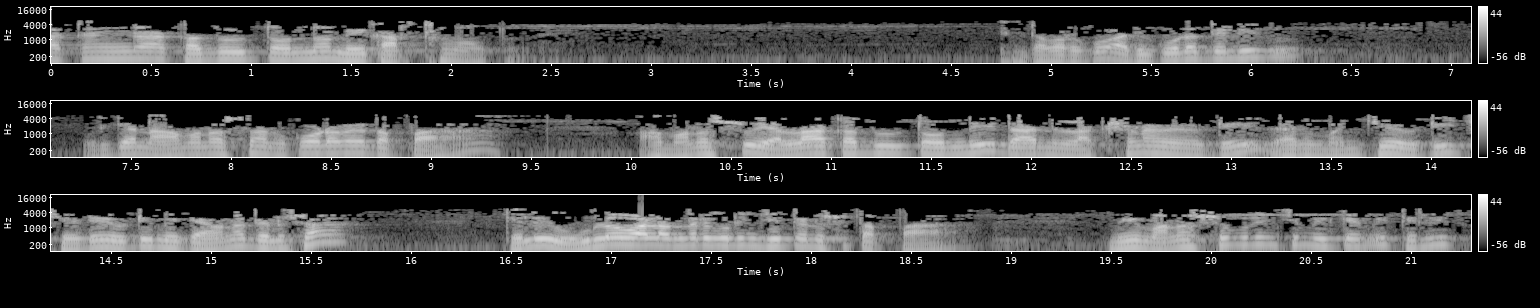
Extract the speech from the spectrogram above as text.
రకంగా కదులుతోందో మీకు అర్థమవుతుంది. ఇంతవరకు అది కూడా తెలీదు. ఉడికే నా మనస్సు అనుకోవడమే తప్ప ఆ మనస్సు ఎలా కదులుతోంది దాని లక్షణం ఏమిటి దాని మంచి ఏమిటి చెడు ఏమిటి మీకు ఏమైనా తెలుసా? తెలియదు ఊళ్ళో వాళ్ళందరి గురించి తెలుసు తప్ప మీ మనస్సు గురించి మీకేమీ తెలియదు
